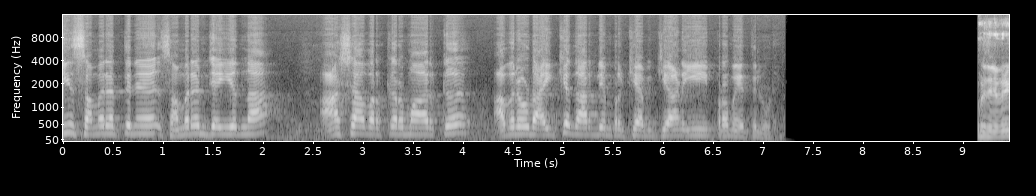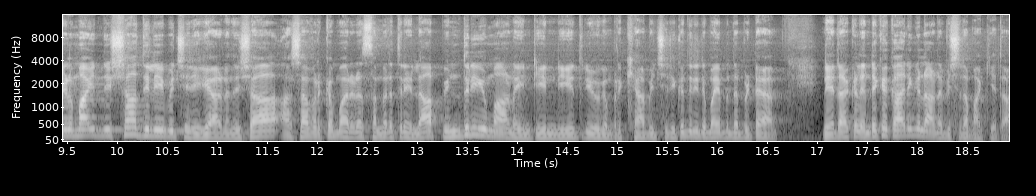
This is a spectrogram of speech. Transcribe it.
ഈ സമരത്തിന് സമരം ചെയ്യുന്ന ആശാ വർക്കർമാർക്ക് അവരോട് ഐക്യദാർഢ്യം പ്രഖ്യാപിക്കുകയാണ് ഈ പ്രമേയത്തിലൂടെ. വിവരങ്ങളുമായി നിഷ ദിലീപ് ചേരുകയാണ് നിഷ ആശാവർക്കന്മാരുടെ സമരത്തിന് എല്ലാ പിന്തുണയുമാണ് ഇന്ത്യൻ നേതൃയോഗം പ്രഖ്യാപിച്ചിരിക്കുന്നത്. ഇതുമായി ബന്ധപ്പെട്ട് നേതാക്കൾ എന്തൊക്കെ കാര്യങ്ങളാണ് വിശദമാക്കിയത്?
